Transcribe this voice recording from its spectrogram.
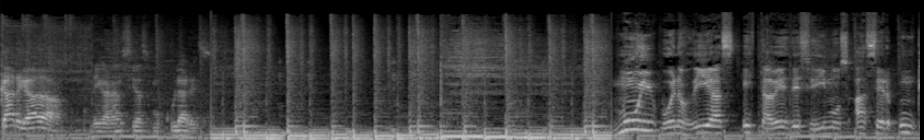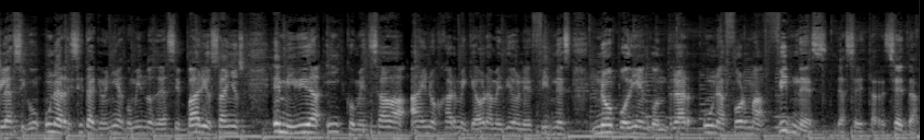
cargada de ganancias musculares. Muy buenos días, esta vez decidimos hacer un clásico, una receta que venía comiendo desde hace varios años en mi vida y comenzaba a enojarme que ahora metido en el fitness. No podía encontrar una forma fitness de hacer esta receta.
